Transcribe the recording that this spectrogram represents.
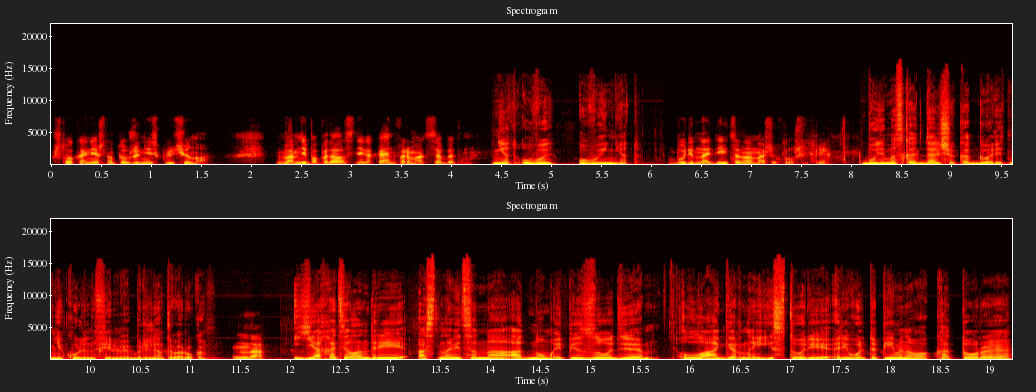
что, конечно, тоже не исключено. Вам не попадалась никакая информация об этом? Нет, увы, увы, нет. Будем надеяться на наших слушателей. Будем искать дальше, как говорит Никулин в фильме «Бриллиантовая рука». Да. Я хотел, Андрей, остановиться на одном эпизоде лагерной истории Револьта Пименова, которая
